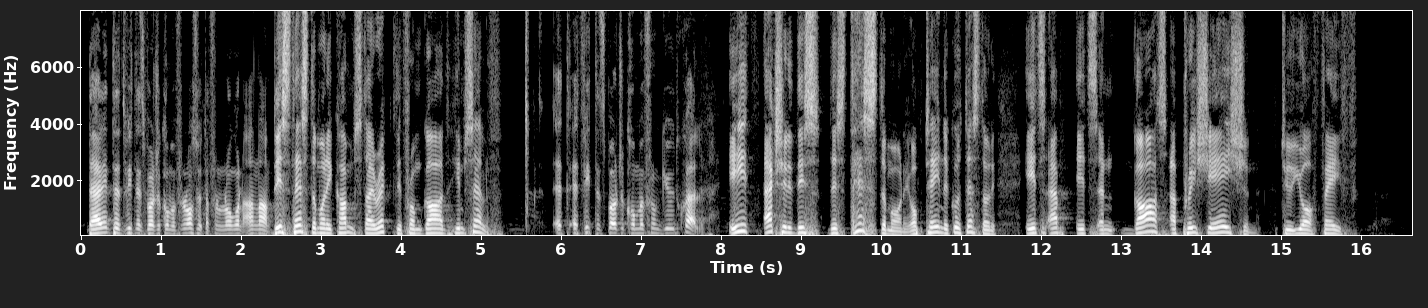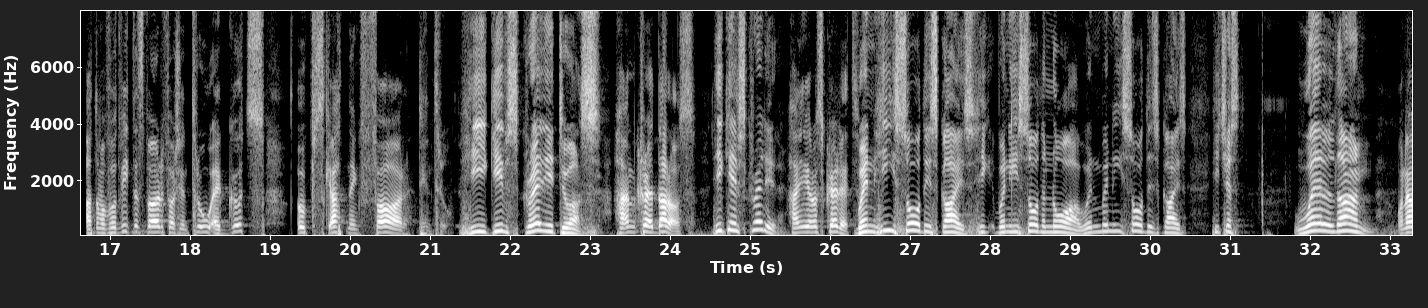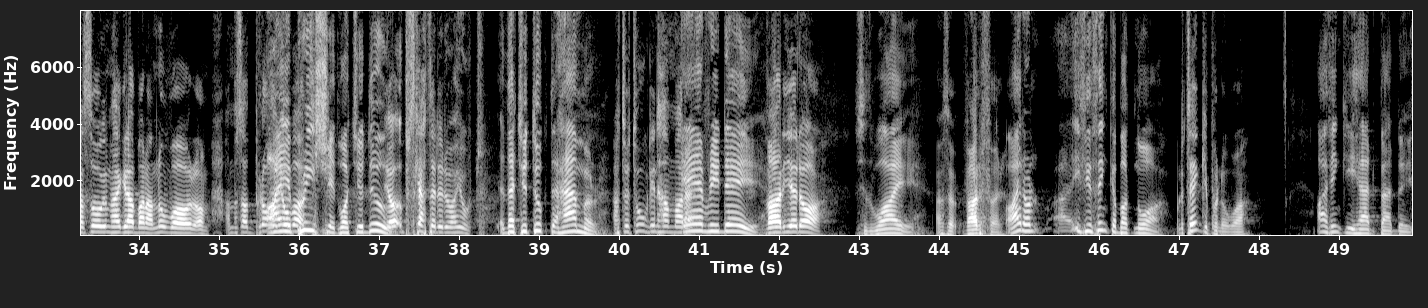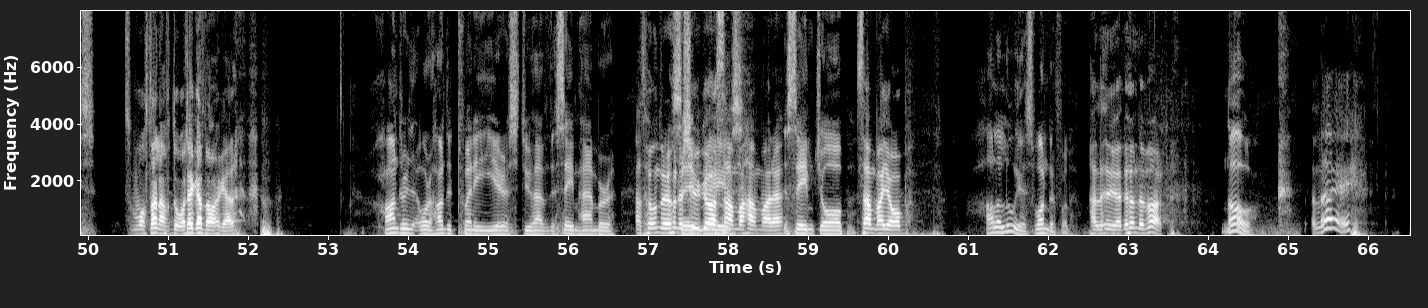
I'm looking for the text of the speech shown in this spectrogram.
Det här är inte ett vittnesbörd som kommer från oss utan från någon annan. This testimony comes directly from God Himself. Ett, ett vittnesbörd som kommer från Gud själv. It actually this this testimony, obtain a good testimony. It's a, it's an God's appreciation to your faith. Att de har fått vittnesbörd för sin tro är Guds uppskattning för din tro. He gives credit to us. Han creddar oss. He gives credit. Han ger oss credit. When he saw these guys, he, when he saw the Noah, when, when he saw these guys, he just, well done. Och när han såg de här grabbarna, Noah och dem, han sa bra I jobbat. appreciate what you do. Jag uppskattar det du har gjort. That you took the hammer Att du tog din hammare every day. varje dag. I said, why? Alltså, varför? I don't, if you think about Noah, Om du tänker på Noah, I think he had bad days. så måste han ha haft dåliga dagar. 100 or 120 years to have the same hammer, Att 100-120 Same har days. samma hammare, the same job. samma jobb. Hallelujah, it's wonderful. Halleluja, det är underbart. No, Nej.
